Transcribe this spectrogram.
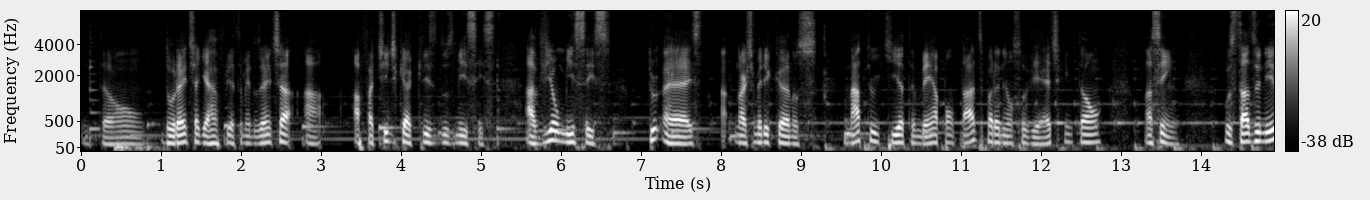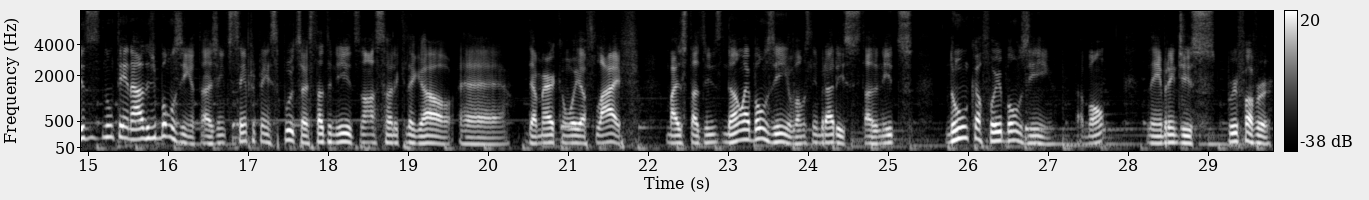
Então, durante a Guerra Fria também, durante a, a, a fatídica crise dos mísseis, haviam mísseis é, norte-americanos na Turquia também apontados para a União Soviética. Então, assim, os Estados Unidos não tem nada de bonzinho, tá? A gente sempre pensa, putz, os Estados Unidos, nossa, olha que legal, é, The American Way of Life, mas os Estados Unidos não é bonzinho, vamos lembrar isso. Os Estados Unidos nunca foi bonzinho, tá bom? Lembrem disso, por favor.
